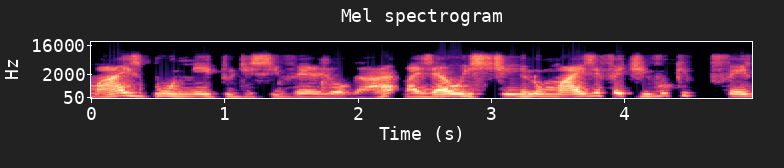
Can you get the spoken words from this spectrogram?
mais bonito de se ver jogar, mas é o estilo mais efetivo que fez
